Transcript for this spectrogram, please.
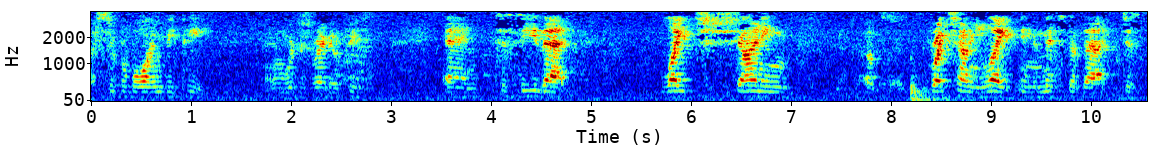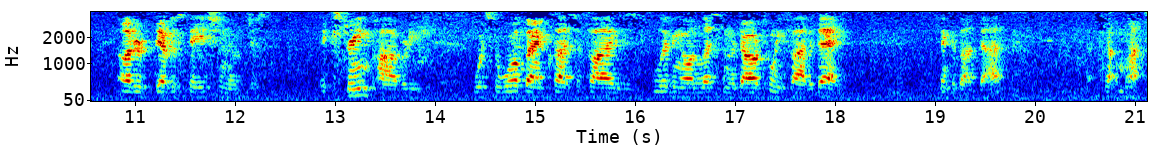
a Super Bowl MVP, and we're just regular people. And to see that light shining, uh, bright shining light in the midst of that just utter devastation of just extreme poverty which the World Bank classifies as living on less than $1.25 a day. Think about that. That's not much.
